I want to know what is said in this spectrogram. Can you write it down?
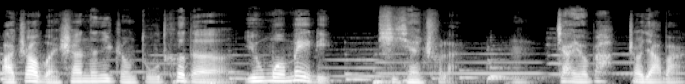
把赵本山的那种独特的幽默魅力体现出来。加油吧，赵家班！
